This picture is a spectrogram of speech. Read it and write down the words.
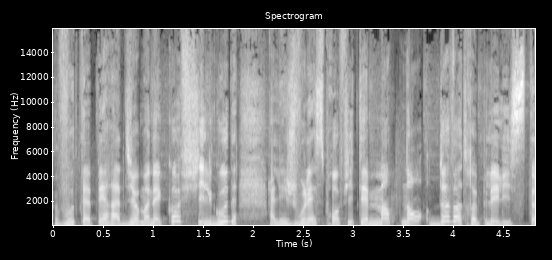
Vous tapez Radio Monaco Feel Good. Allez, je vous laisse profiter maintenant de votre playlist.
